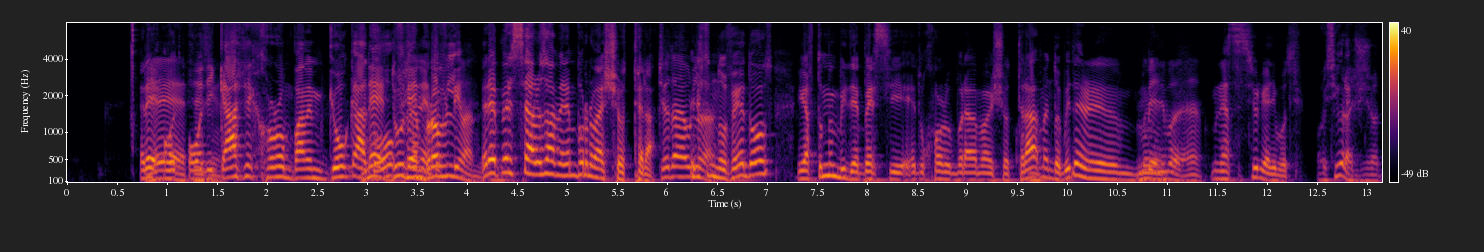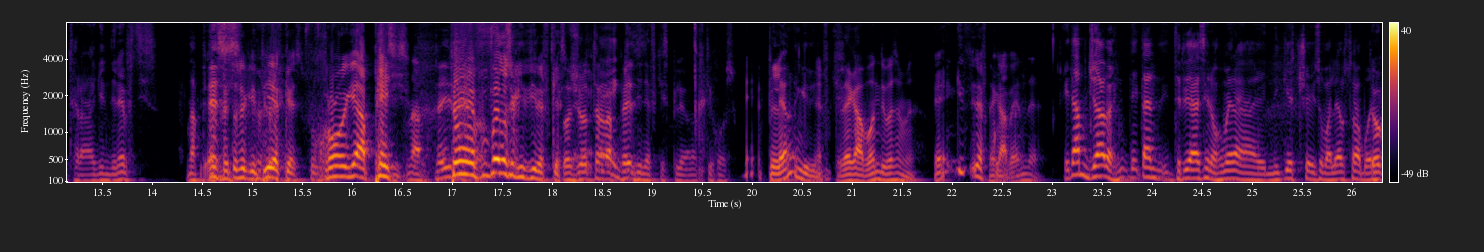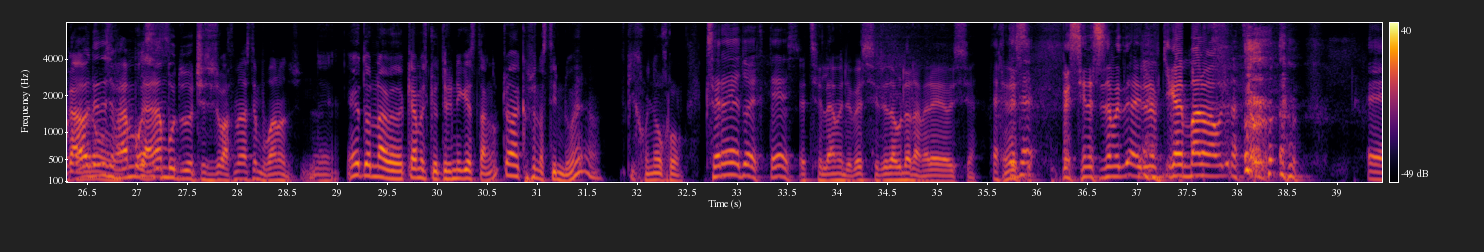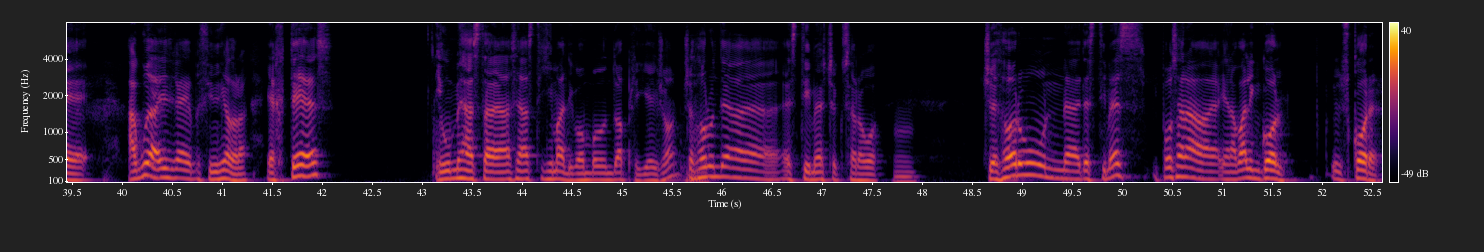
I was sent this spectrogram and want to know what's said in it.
Ρε, Ναι, ο- θέση. ότι κάθε χρόνο πάμε πιο κάτω Ναι, τούτο είναι φαίνεται. πρόβλημα. Ρε, πέρσι άλλωσαμε, δεν μπορούμε να πάμε χειρότερα. Και όταν ούλα. Ήρθαν το φέτος, γι' αυτό μην πείτε πέρσι ε, του χρόνου μπορεί να πάμε χειρότερα. Μην το πείτε, ε, Μην πει τίποτα, ε. μην είστε σίγουροι για τίποτε. Όχι, Σίγουρα έχει χειρότερα να κινδυνεύσεις. Να Ε, πέσεις. Φέτος εκκινδύνευκες. Του χρόνου για να πέσεις. Να πέσεις. Πέ, Αφού φέτος εκκινδύνευκες. Το χειρότερο να Δεν πέσεις. κινδυνεύκεις πλέον, ευτυχώς. Ε, Πλέον εκκινδύνευκες. Δέκα πόντι πέσαμε. Ε, εκκινδυνεύκω. Δεκαπέντε. Ήταν τζα παιχνίδι, ήταν η τρία συνεχόμενα νίκες και ισοπαλία στο Αποέλ. Το καλό είναι ότι σε φάμε που Πόσες- κανέναν που τους και συσσωπαθμένα στην που πάνω τους. Ναι. Ε, τώρα να κάνουμε και ο τρινίκες στα γκρουπ, να κάψουμε να στείλουμε. ε, Και χρονιά ο χρόνος. Ξέρετε το εχθές, Έτσι λέμε και πες σειρήτα ούλα τα μέρα η Οδύσσια. Εχθές, Είναι ε- εσύ- Πες είναι εσείς με την ευκήκα εμπάνω γάμο την ε, ακούω τα ίδια, θυμήθηκα τώρα. Εχθές ήμουν μέσα στα- σε ένα στοιχηματικό από το application και θωρούν τις τιμές και ξέρω εγώ. Μμ. Και θωρούν ε, τις τιμές πόσα να- για να βάλει γκολ, σκόρερ.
